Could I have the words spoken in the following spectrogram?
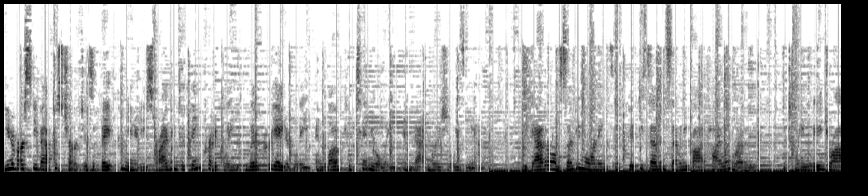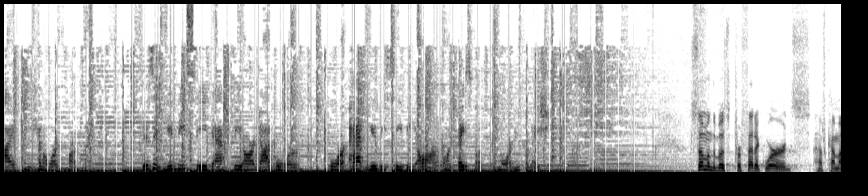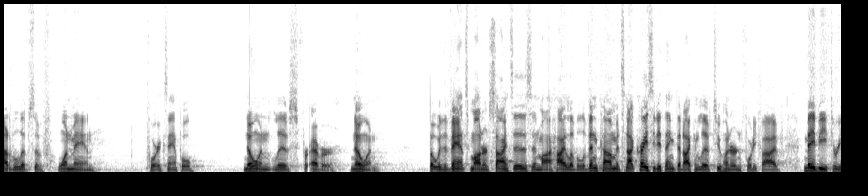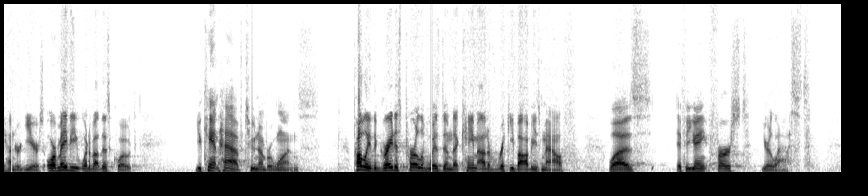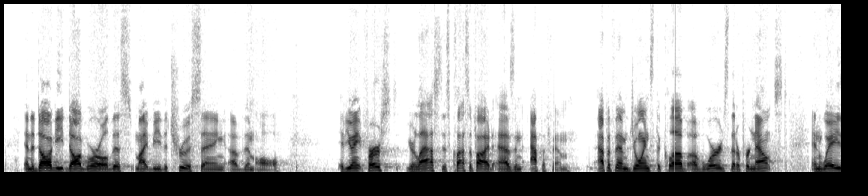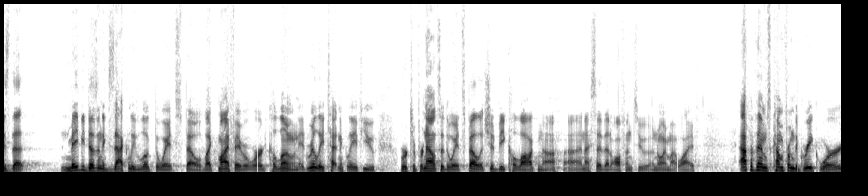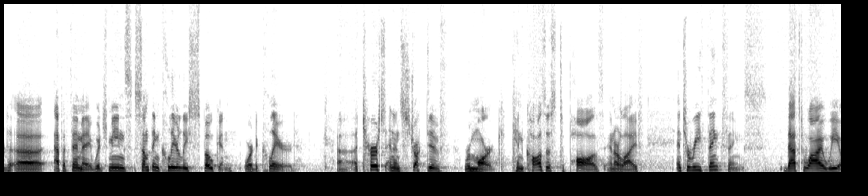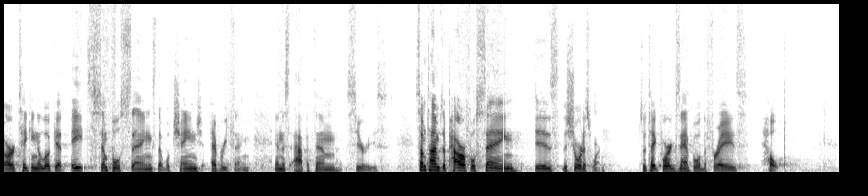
University Baptist Church is a faith community striving to think critically, live creatively, and love continually in Baton Rouge, Louisiana. We gather on Sunday mornings at 5775 Highland Road between Lee Drive and Kenilworth Parkway. Visit ubc-br.org or at ubcbr on Facebook for more information. Some of the most prophetic words have come out of the lips of one man. For example, no one lives forever. No one. But with advanced modern sciences and my high level of income, it's not crazy to think that I can live 245, maybe 300 years. Or maybe, what about this quote? You can't have two number ones. Probably the greatest pearl of wisdom that came out of Ricky Bobby's mouth was if you ain't first, you're last. In a dog eat dog world, this might be the truest saying of them all. If you ain't first, your last is classified as an apophthegm. Apophthegm joins the club of words that are pronounced in ways that maybe doesn't exactly look the way it's spelled. Like my favorite word, cologne. It really, technically, if you were to pronounce it the way it's spelled, it should be kolagna. Uh, and I say that often to annoy my wife. Apophthegms come from the Greek word uh, apotheme, which means something clearly spoken or declared. Uh, a terse and instructive remark can cause us to pause in our life and to rethink things. That's why we are taking a look at eight simple sayings that will change everything in this apothegm series. Sometimes a powerful saying is the shortest one. So, take, for example, the phrase help.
